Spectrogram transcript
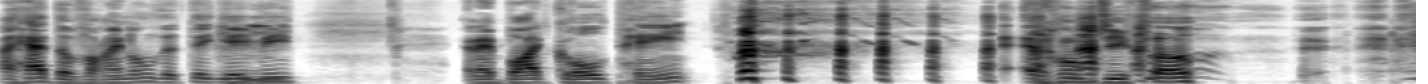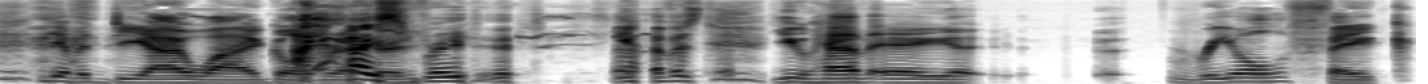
I had the vinyl that they gave me, mm-hmm. and I bought gold paint at Home Depot. You have a DIY gold record. I sprayed it. you have a you have a real fake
